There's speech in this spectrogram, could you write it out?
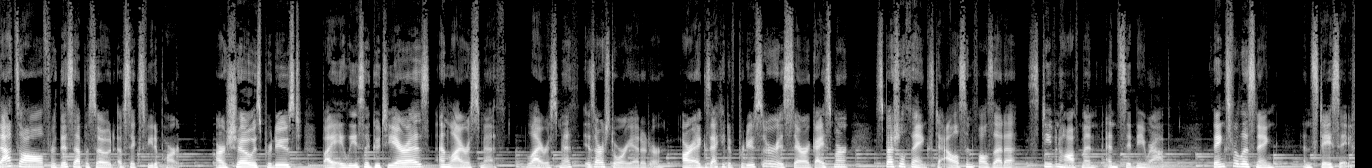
That's all for this episode of Six Feet Apart. Our show is produced by Elisa Gutierrez and Lyra Smith. Lyra Smith is our story editor. Our executive producer is Sarah Geismer. Special thanks to Allison Falzetta, Stephen Hoffman, and Sydney Rapp. Thanks for listening and stay safe.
